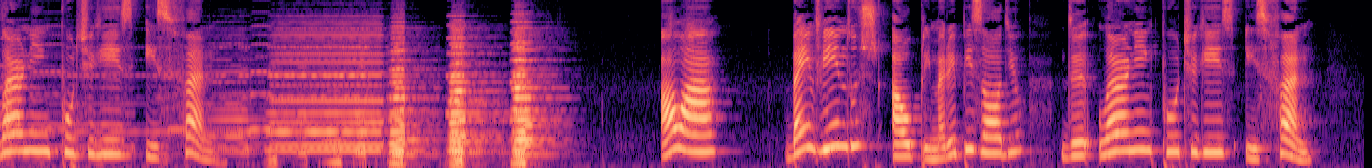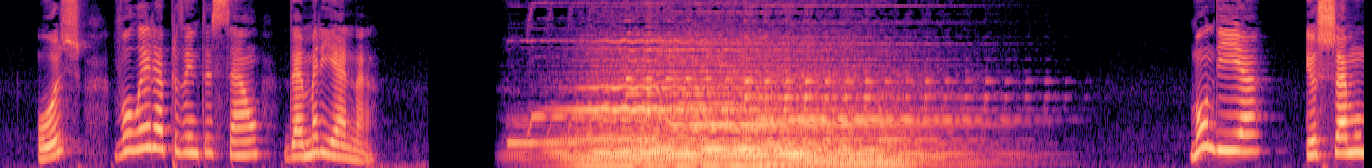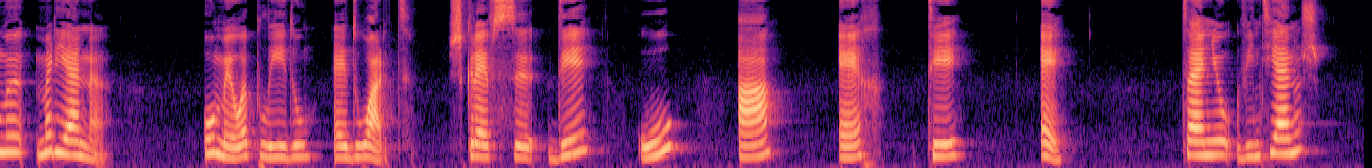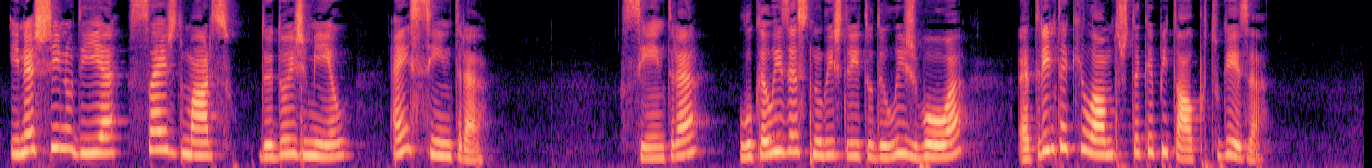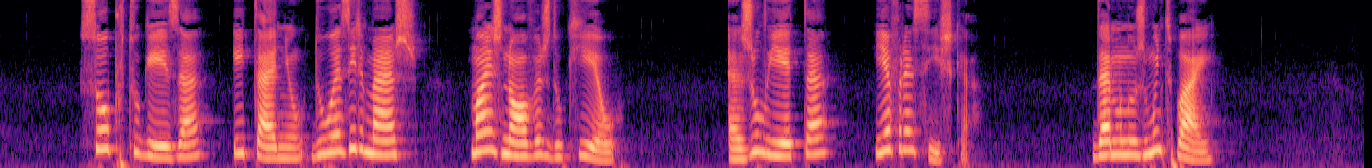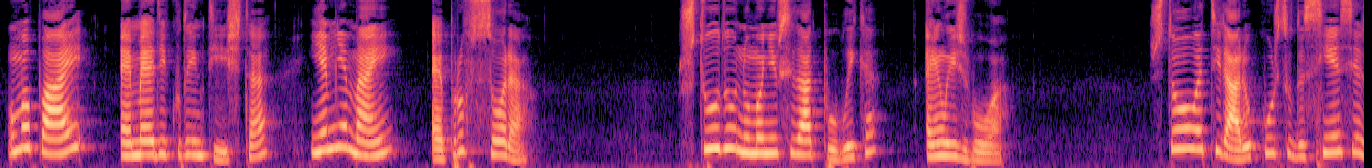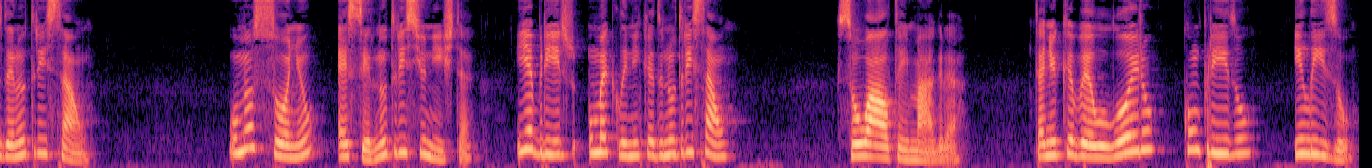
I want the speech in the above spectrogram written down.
Learning Portuguese is fun. Olá! Bem-vindos ao primeiro episódio de Learning Portuguese is Fun. Hoje vou ler a apresentação da Mariana. Bom dia! Eu chamo-me Mariana. O meu apelido é Duarte. Escreve-se D-U-A-R-T-E. Tenho 20 anos e nasci no dia 6 de março de 2000 em Sintra. Sintra localiza-se no distrito de Lisboa, a 30 km da capital portuguesa. Sou portuguesa e tenho duas irmãs mais novas do que eu, a Julieta e a Francisca. Damo-nos muito bem. O meu pai é médico dentista e a minha mãe é professora. Estudo numa universidade pública em Lisboa. Estou a tirar o curso de Ciências da Nutrição. O meu sonho é ser nutricionista e abrir uma clínica de nutrição. Sou alta e magra. Tenho cabelo loiro, comprido e liso.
